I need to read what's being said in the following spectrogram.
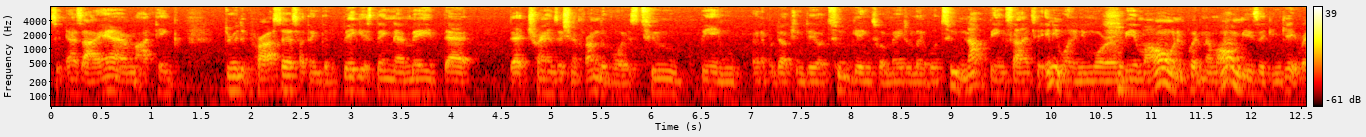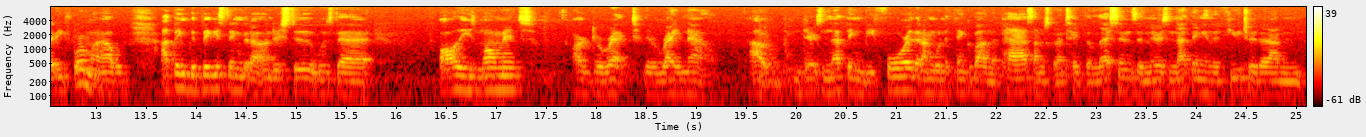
to, as I am, I think through the process, I think the biggest thing that made that that transition from the voice to being in a production deal to getting to a major label to not being signed to anyone anymore and being my own and putting out my own music and getting ready for my album. I think the biggest thing that I understood was that all these moments are direct. They're right now. I, there's nothing before that I'm going to think about in the past. I'm just going to take the lessons, and there's nothing in the future that I'm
